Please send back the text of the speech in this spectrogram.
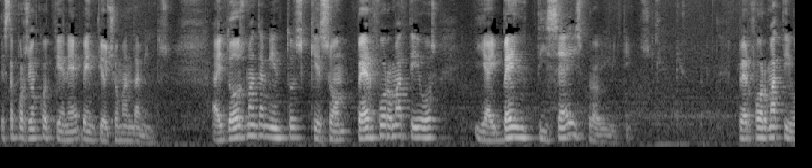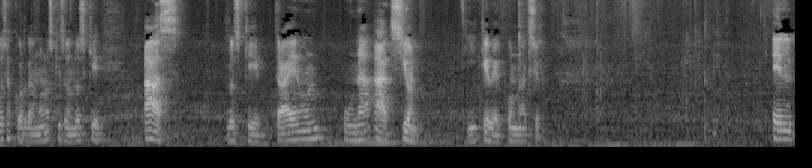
esta porción contiene 28 mandamientos. Hay dos mandamientos que son performativos y hay 26 prohibitivos. Performativos, acordémonos que son los que haz, los que traen un- una acción, tiene que ver con una acción. El,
